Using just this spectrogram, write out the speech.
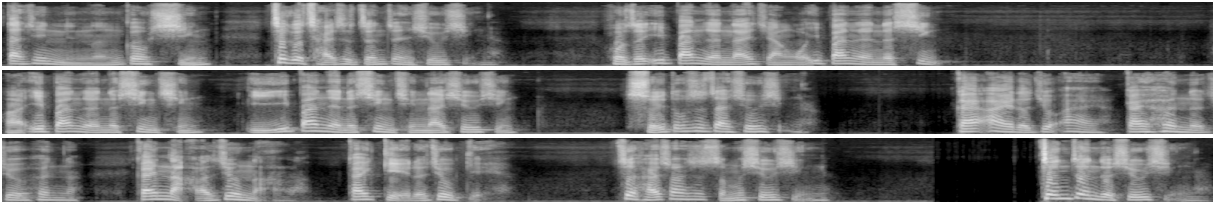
但是你能够行。这个才是真正修行啊！或者一般人来讲，我一般人的性啊，一般人的性情，以一般人的性情来修行，谁都是在修行啊。该爱的就爱啊，该恨的就恨啊，该拿了就拿了，该给的就给，这还算是什么修行呢？真正的修行啊，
